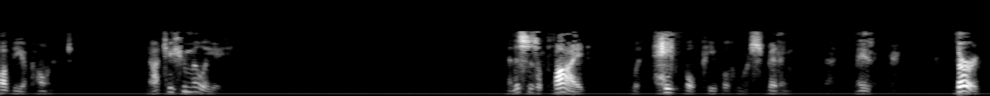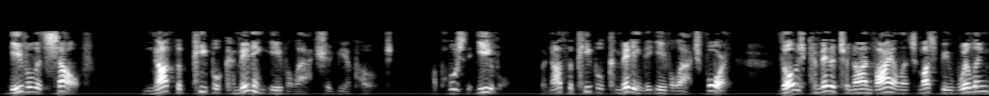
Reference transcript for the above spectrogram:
of the opponent, not to humiliate him. And this is applied with hateful people who are spitting. That's amazing Third, evil itself, not the people committing evil acts, should be opposed. Oppose the evil, but not the people committing the evil acts. Fourth, those committed to nonviolence must be willing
